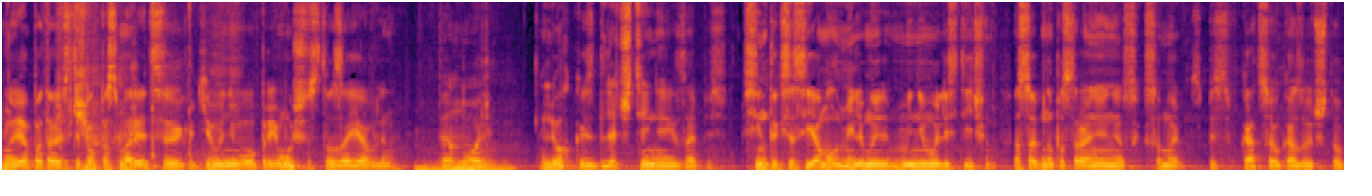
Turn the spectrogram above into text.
Ну, я пытаюсь типа посмотреть, э, какие у него преимущества заявлены. Да ноль. Легкость для чтения и записи. Синтаксис YAML минимали- минималистичен, особенно по сравнению с XML. Спецификация указывает, что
